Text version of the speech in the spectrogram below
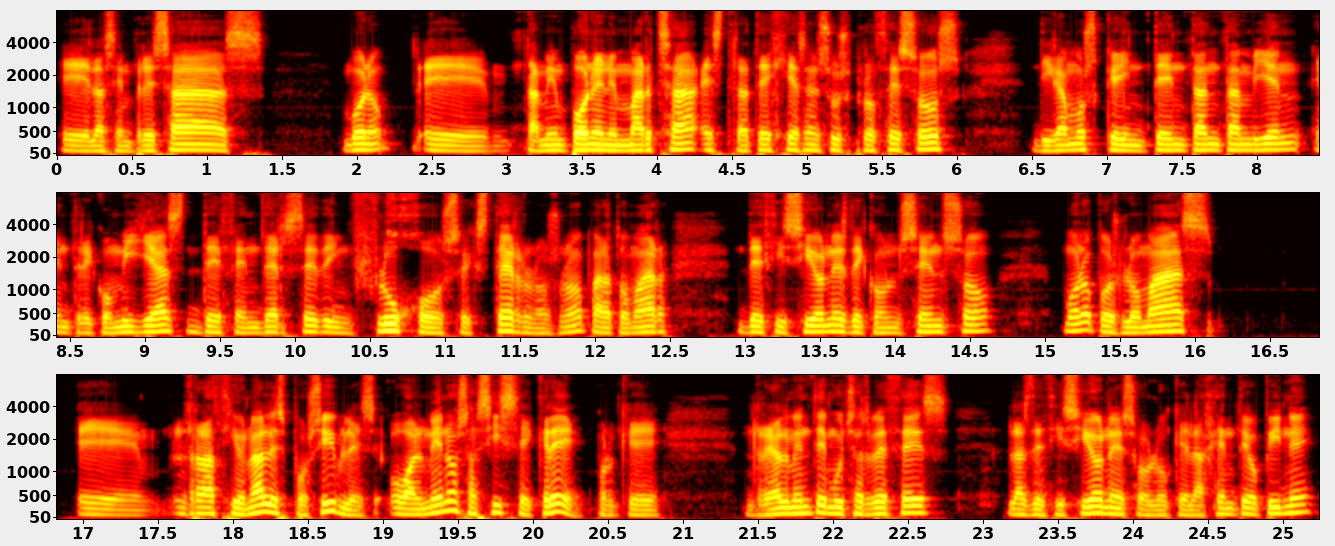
Eh, las empresas bueno, también ponen en marcha estrategias en sus procesos, digamos que intentan también, entre comillas, defenderse de influjos externos, ¿no? Para tomar decisiones de consenso, bueno, pues lo más eh, racionales posibles, o al menos así se cree, porque realmente muchas veces las decisiones o lo que la gente opine,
